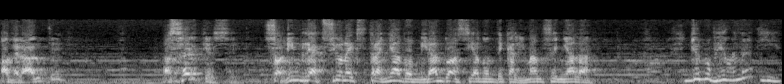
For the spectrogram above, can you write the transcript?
Adelante. Acérquese. Solín reacciona extrañado mirando hacia donde Calimán señala. Yo no veo a nadie.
